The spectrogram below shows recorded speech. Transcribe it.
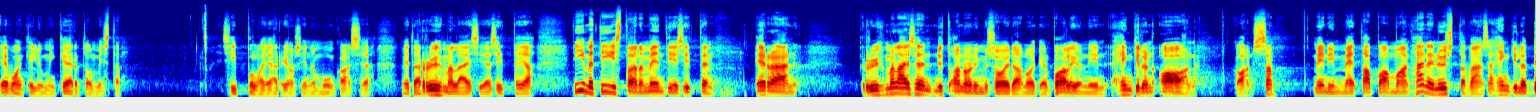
evankeliumin kertomista. Sippola Jari on siinä mun kanssa ja meitä ryhmäläisiä sitten. Ja viime tiistaina mentiin sitten erään ryhmäläisen, nyt anonymisoidaan oikein paljon, niin henkilön Aan kanssa. Menimme tapaamaan hänen ystävänsä, henkilö b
